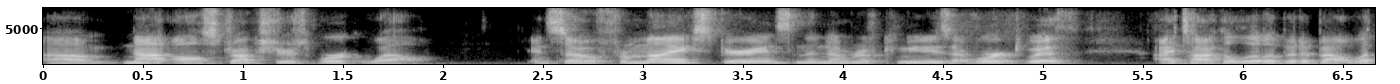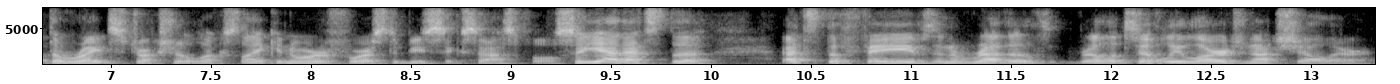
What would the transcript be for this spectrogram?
um, not all structures work well. And so, from my experience and the number of communities I've worked with, I talk a little bit about what the right structure looks like in order for us to be successful. So, yeah, that's the that's the faves in a rather relatively large nutshell there.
